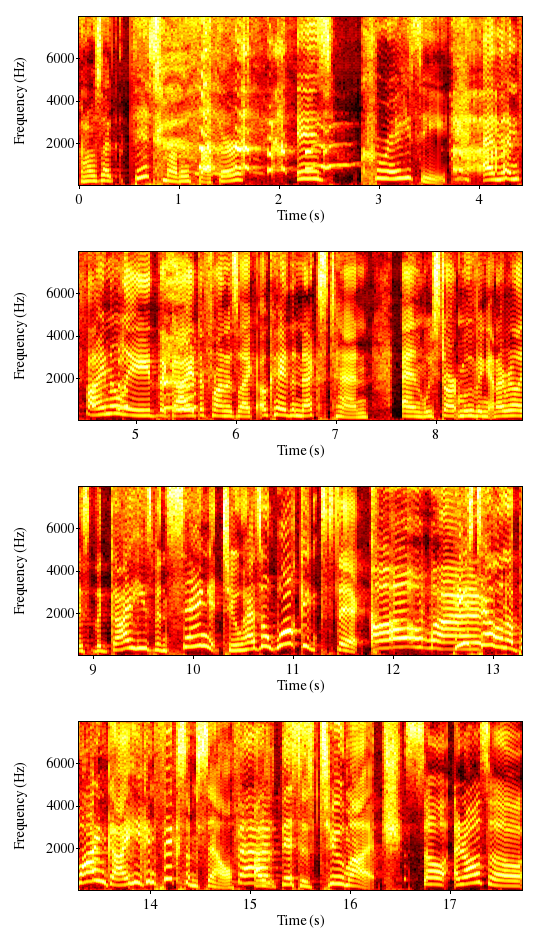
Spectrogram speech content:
And I was like, this motherfucker is crazy. And then finally, the guy at the front is like, okay, the next ten, and we start moving, and I realize the guy he's been saying it to has a walking stick. oh my. He's telling a blind guy he can fix himself. Was this is too much. So, and also,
